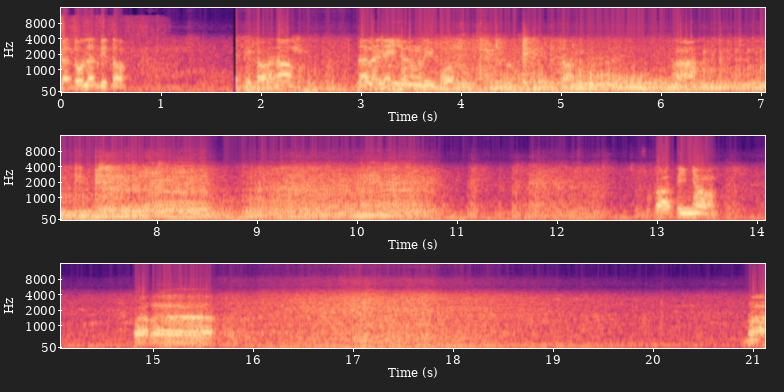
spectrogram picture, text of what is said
katulad dito. Ito, ano? Lalagyan siya ng ribbon. Ito. Ha? Susukatin nyo para Ma?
